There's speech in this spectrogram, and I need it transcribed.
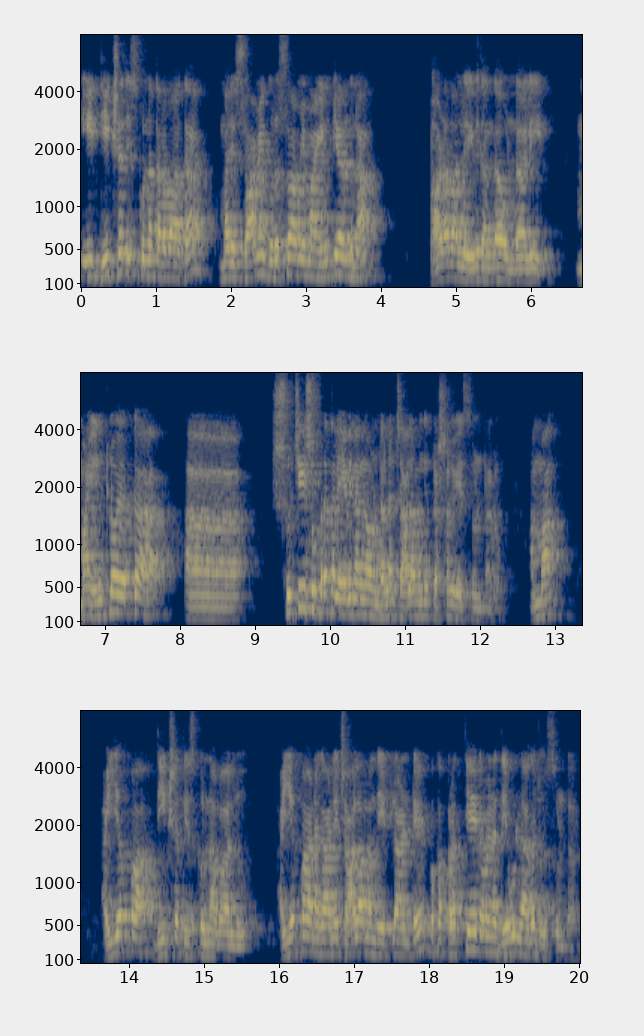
ఈ దీక్ష తీసుకున్న తర్వాత మరి స్వామి గురుస్వామి మా ఇంటి అందున ఆడవాళ్ళు ఏ విధంగా ఉండాలి? మా ఇంట్లో యొక్క శుచి శుభ్రతలు ఏ విధంగా ఉండాలని చాలామంది ప్రశ్నలు వేస్తుంటారు. అమ్మ అయ్యప్ప దీక్ష తీసుకున్న వాళ్ళు అయ్యప్ప అనగానే చాలామంది ఎట్లా అంటే ఒక ప్రత్యేకమైన దేవుళ్ళలాగా చూస్తుంటారు.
